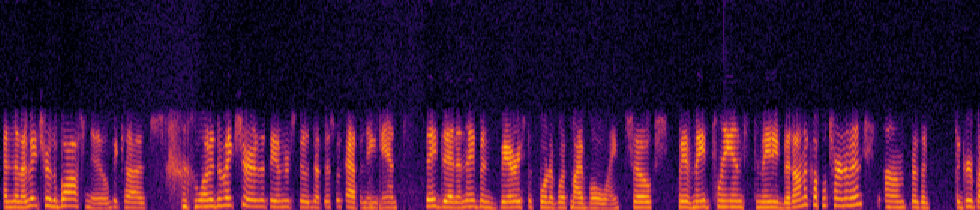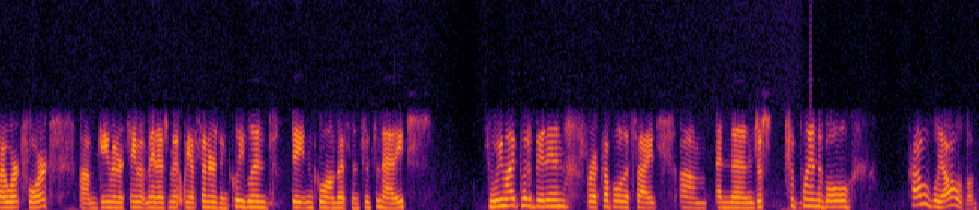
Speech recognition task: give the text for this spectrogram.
and then I made sure the boss knew because I wanted to make sure that they understood that this was happening, and they did, and they've been very supportive with my bowling. So we have made plans to maybe bid on a couple tournaments um, for the the group I work for, um, Game Entertainment Management. We have centers in Cleveland, Dayton, Columbus, and Cincinnati. So we might put a bid in for a couple of the sites, um, and then just to plan the bowl probably all of them,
